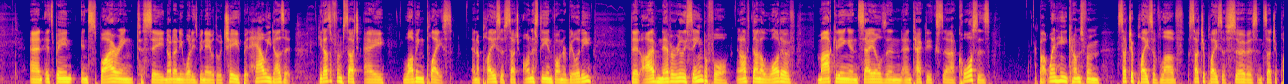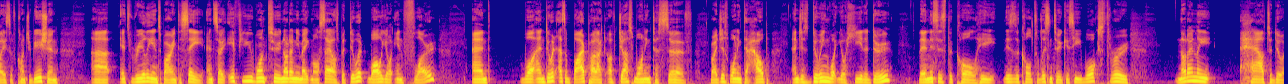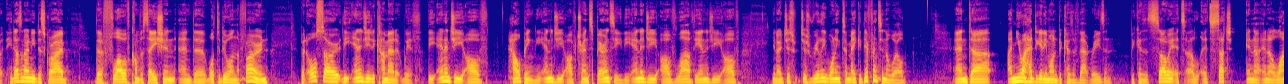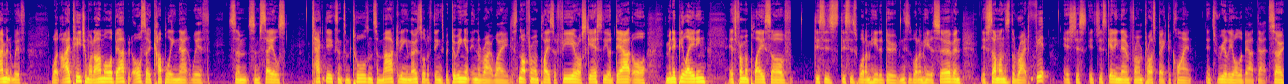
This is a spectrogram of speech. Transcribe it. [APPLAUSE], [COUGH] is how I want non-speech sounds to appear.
And it's been inspiring to see not only what he's been able to achieve, but how he does it. He does it from such a loving place and a place of such honesty and vulnerability that I've never really seen before. And I've done a lot of marketing and sales and, and tactics uh, courses. But when he comes from such a place of love, such a place of service, and such a place of contribution, uh, it's really inspiring to see. And so, if you want to not only make more sales, but do it while you're in flow and well, and do it as a byproduct of just wanting to serve, right? Just wanting to help and just doing what you're here to do, then this is the call. He this is a call to listen to because he walks through not only how to do it. He doesn't only describe the flow of conversation and the what to do on the phone, but also the energy to come at it with. The energy of helping, the energy of transparency, the energy of love, the energy of, you know, just just really wanting to make a difference in the world. And uh, I knew I had to get him on because of that reason, because it's so it's a, it's such in a, in alignment with what I teach and what I'm all about, but also coupling that with some some sales tactics and some tools and some marketing and those sort of things, but doing it in the right way. It's not from a place of fear or scarcity or doubt or manipulating. It's from a place of this is this is what I'm here to do. This is what I'm here to serve. And if someone's the right fit, it's just it's just getting them from prospect to client. It's really all about that. So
